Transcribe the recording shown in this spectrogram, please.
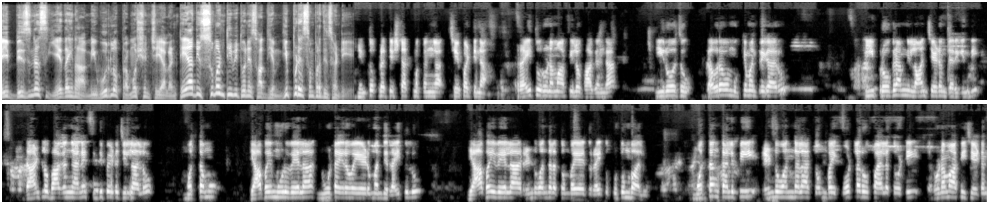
మీ బిజినెస్ ఏదైనా మీ ఊర్లో ప్రమోషన్ చేయాలంటే అది సుమన్ టీవీతోనే సాధ్యం. ఇప్పుడే సంప్రదించండి. ఎంతో ప్రతిష్టాత్మకంగా చేపట్టిన రైతు రుణమాఫీలో భాగంగా ఈ రోజు గౌరవ ముఖ్యమంత్రి గారు ఈ ప్రోగ్రామ్ని లాంచ్ చేయడం జరిగింది. దాంట్లో భాగంగానే సిద్దిపేట జిల్లాలో మొత్తము యాభై మూడు వేల నూట ఇరవై ఏడు మంది రైతులు యాభై వేల రెండు వందల తొంభై ఐదు రైతు కుటుంబాలు మొత్తం కలిపి రెండు వందల తొంభై కోట్ల రూపాయలతోటి రుణమాఫీ చేయడం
